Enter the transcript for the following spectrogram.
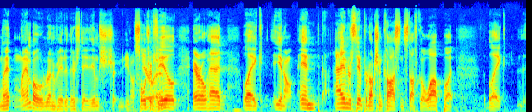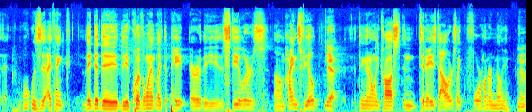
Lambeau renovated their stadium, you know, Soldier Arrowhead. Field, Arrowhead, like you know, and I understand production costs and stuff go up, but like, what was it? I think they did the the equivalent, like the Pate or the the Steelers, um, Heinz Field. Yeah. I think it only cost in today's dollars like 400 million, Yeah.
